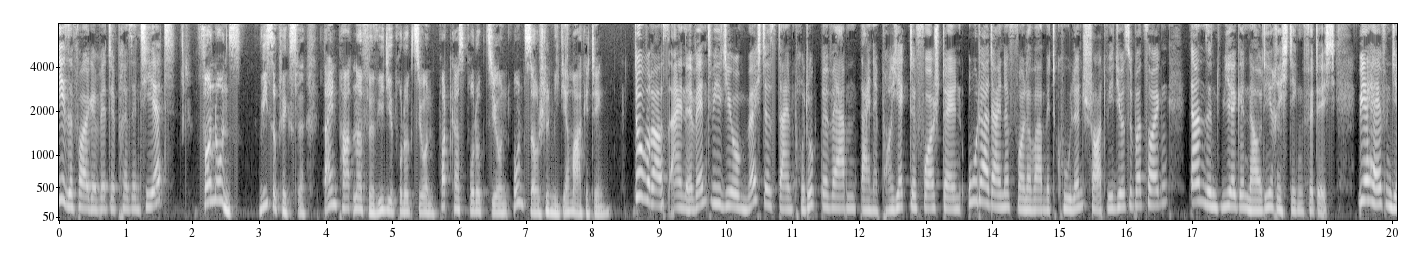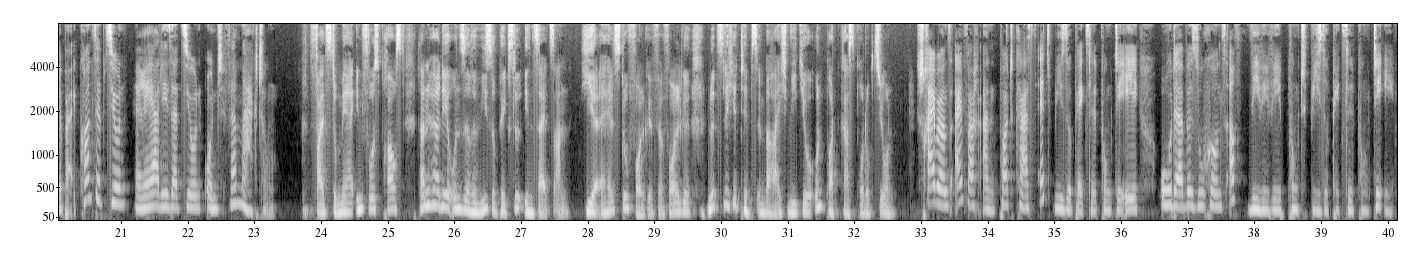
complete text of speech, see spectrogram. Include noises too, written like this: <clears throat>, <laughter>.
Diese Folge wird dir präsentiert von uns. Visopixel, dein Partner für Videoproduktion, Podcastproduktion und Social Media Marketing. Du brauchst ein Eventvideo, möchtest dein Produkt bewerben, deine Projekte vorstellen oder deine Follower mit coolen Shortvideos überzeugen? Dann sind wir genau die richtigen für dich. Wir helfen dir bei Konzeption, Realisation und Vermarktung. Falls du mehr Infos brauchst, dann hör dir unsere Visopixel Insights an. Hier erhältst du Folge für Folge nützliche Tipps im Bereich Video- und Podcastproduktion. Schreibe uns einfach an podcast.visopixel.de oder besuche uns auf www.visopixel.de.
